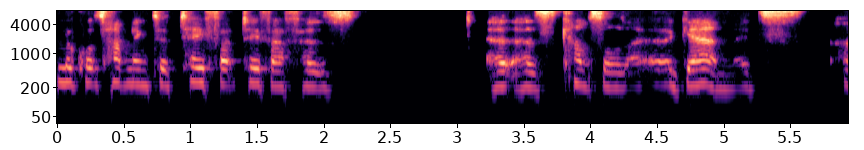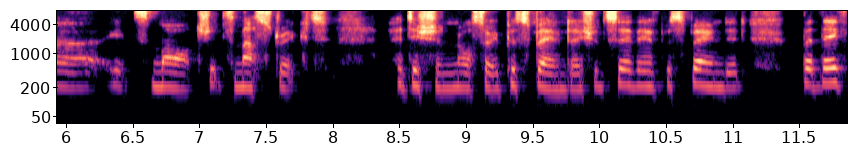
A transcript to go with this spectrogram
look what's happening to TEFAF. TEFAF has has cancelled again. It's uh, it's March, it's Maastricht, edition or sorry postponed i should say. They've postponed it. But they've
